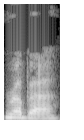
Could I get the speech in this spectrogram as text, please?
rubber.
